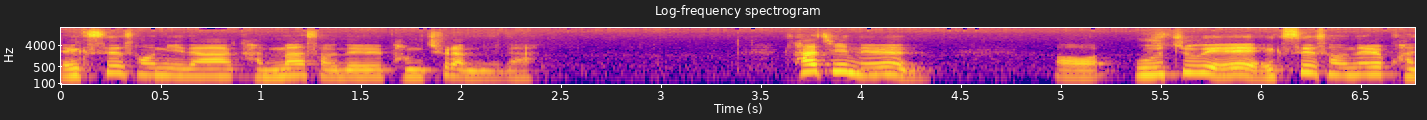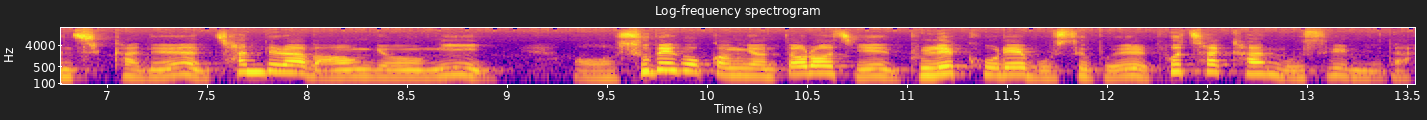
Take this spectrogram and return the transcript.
X선이나 감마선을 방출합니다. 사진은 어, 우주의 X선을 관측하는 찬드라 망원경이 어, 수백억 광년 떨어진 블랙홀의 모습을 포착한 모습입니다.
